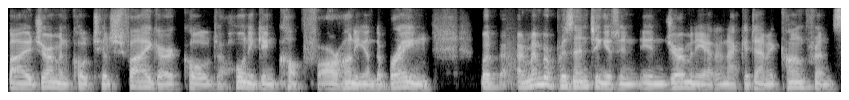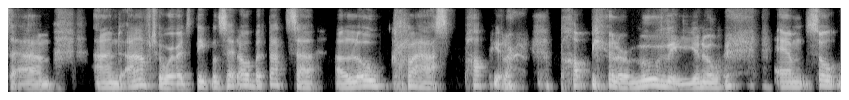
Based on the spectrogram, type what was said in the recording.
by a German called Til Schweiger called Honig im Kopf or Honey on the Brain. But I remember presenting it in, in Germany at an academic conference. Um, and afterwards, people said, oh, but that's a, a low class, popular, popular movie, you know. Um, so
